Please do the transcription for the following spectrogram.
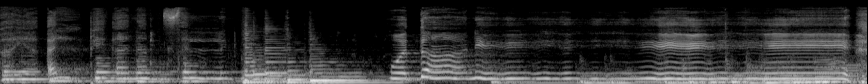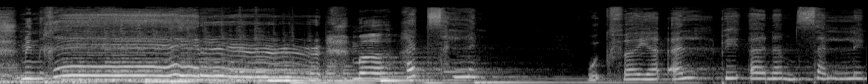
وكفاية قلبي أنا مسلم. ودعني من غير ما هتسلم. وكفاية قلبي أنا مسلم.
